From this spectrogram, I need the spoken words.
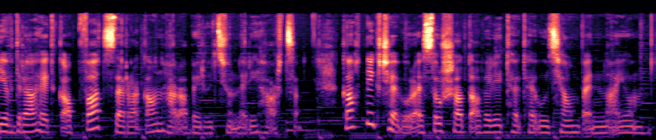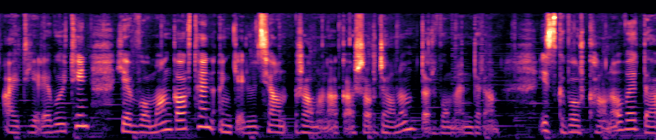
եւ դրա հետ կապված սեռական հարաբերությունների հարցը։ Գաղտնիք չէ, որ այսօր շատ ավելի թեթևությամբ են նայում այդ երևույթին եւ ոմանք արդեն ընկերության ժամանակաշրջանում տրվում են դրան։ Իսկ որքանով է դա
